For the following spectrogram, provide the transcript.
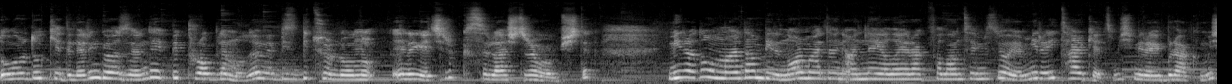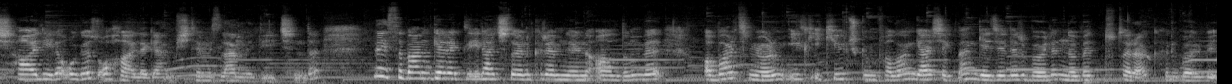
doğurduğu kedilerin gözlerinde hep bir problem oluyor ve biz bir türlü onu ele geçirip kısırlaştıramamıştık. Mira da onlardan biri. Normalde hani anne yalayarak falan temizliyor ya Mira'yı terk etmiş, Mira'yı bırakmış. Haliyle o göz o hale gelmiş temizlenmediği için de. Neyse ben gerekli ilaçlarını, kremlerini aldım ve abartmıyorum ilk 2-3 gün falan gerçekten geceleri böyle nöbet tutarak hani böyle bir,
